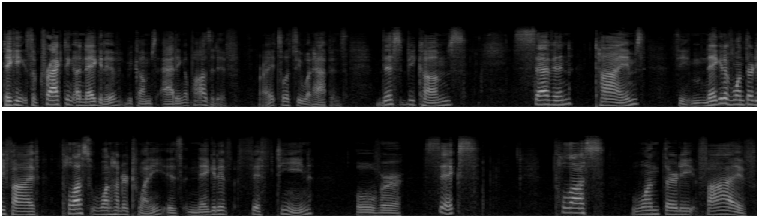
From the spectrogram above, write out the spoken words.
taking subtracting a negative becomes adding a positive, right? So let's see what happens. This becomes 7 times, see, negative 135 plus 120 is negative 15 over 6 plus 135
